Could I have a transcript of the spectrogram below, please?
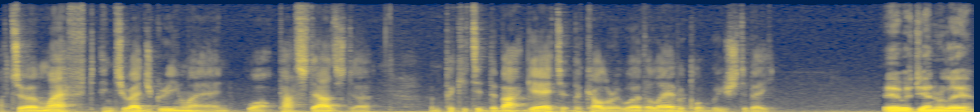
I turned left into Edge Green Lane, walked past Asda and picketed the back gate at the colliery where the Labour Club used to be. It was generally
